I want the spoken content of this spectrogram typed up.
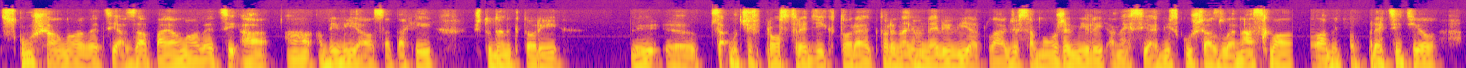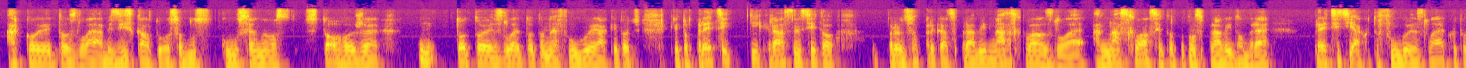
skúšal nové veci a zapájal nové veci a, a, a vyvíjal sa. Taký študent, ktorý sa učí v prostredí, ktoré, ktoré na ňo nevyvíja tlak, že sa môže miliť a nech si aj vyskúša zle na schvál, aby to precítil ako je to zlé, aby získal tú osobnú skúsenosť z toho, že hm, toto je zlé, toto nefunguje. A keď to, keď to precíti, krásne si to zoprkrát spraví na schvál zlé a na schvál si to potom spraví dobre, precíti, ako to funguje zlé, ako to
